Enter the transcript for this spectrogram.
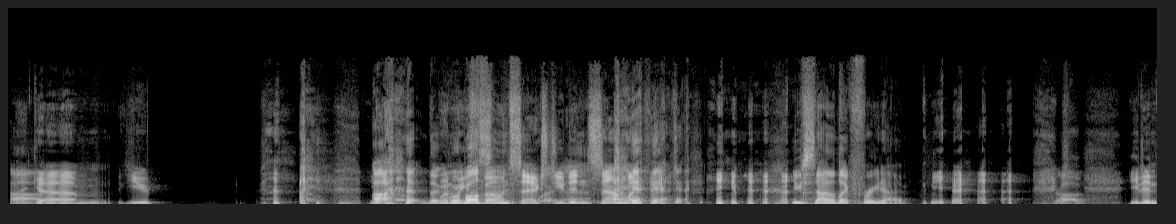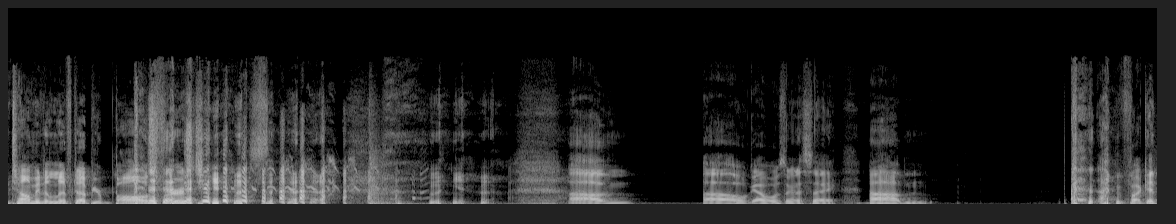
like um you Uh, the- when we're we both phone sexed, you didn't sound like that. you sounded like free time. Yeah. Wrong. You didn't tell me to lift up your balls first. Um, oh god, what was I gonna say? Um, I fucking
